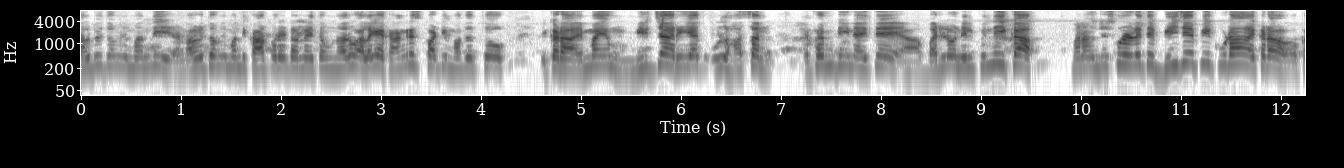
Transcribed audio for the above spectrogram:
నలభై తొమ్మిది మంది నలభై తొమ్మిది మంది కార్పొరేటర్లు అయితే ఉన్నారు. అలాగే కాంగ్రెస్ పార్టీ మద్దతుతో ఇక్కడ ఎంఐఎం మిర్జా రియాజ్ ఉల్ హసన్ ఎఫ్ఎండిని అయితే బరిలో నిలిపింది. ఇక మనం చూసుకున్నట్లయితే బీజేపీ కూడా ఇక్కడ ఒక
